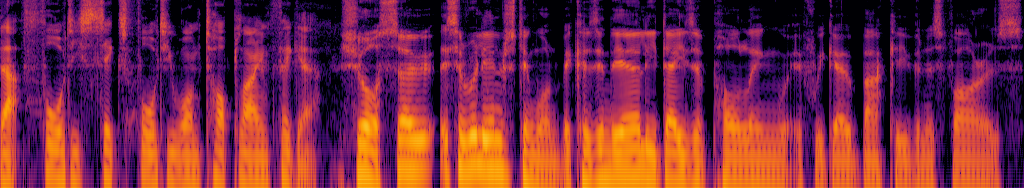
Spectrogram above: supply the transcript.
that 46 41 top line figure? Sure. So it's a really interesting one because in the early days of polling, if we go back even as far as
